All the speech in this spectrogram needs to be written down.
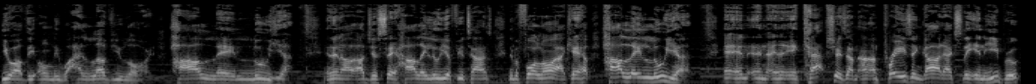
You are the only one. I love you, Lord. Hallelujah. And then I'll, I'll, just say hallelujah a few times. And before long, I can't help hallelujah. And, and, and it captures, I'm, I'm praising God actually in Hebrew.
